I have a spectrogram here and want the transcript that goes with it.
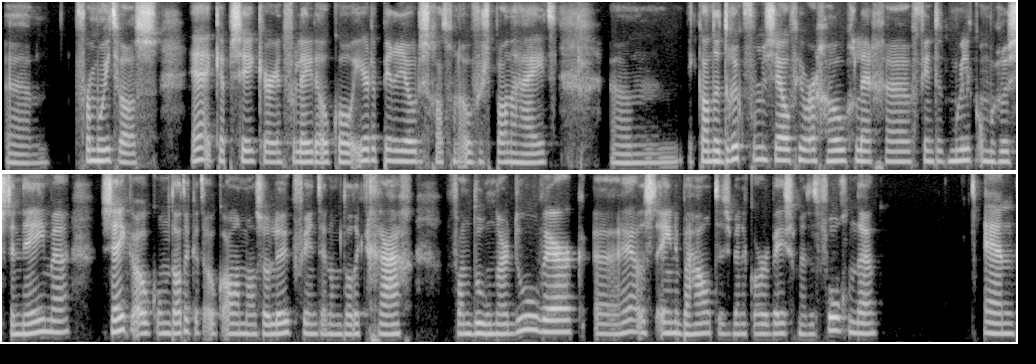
um, vermoeid was. ik heb zeker in het verleden ook al eerder periodes gehad van overspannenheid. Um, ik kan de druk voor mezelf heel erg hoog leggen. Vind het moeilijk om rust te nemen. Zeker ook omdat ik het ook allemaal zo leuk vind en omdat ik graag van doel naar doel werk. Uh, hè, als het ene behaald is, ben ik alweer bezig met het volgende. En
